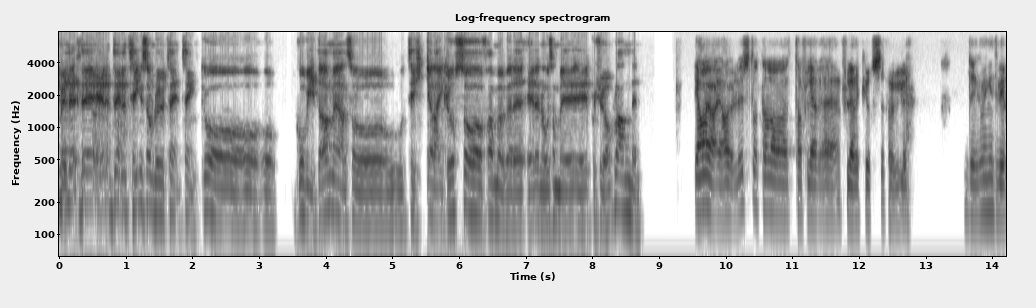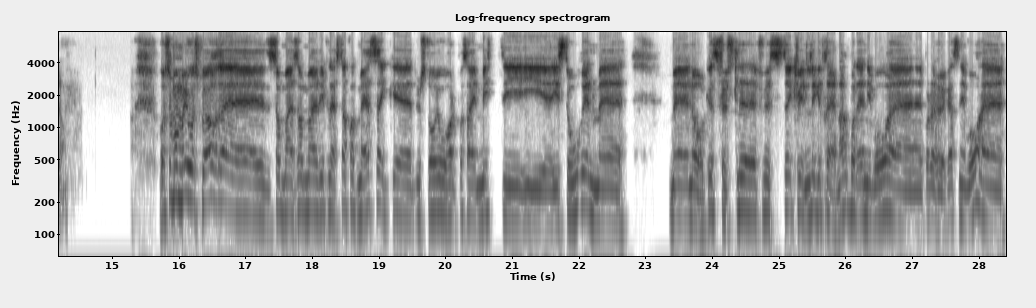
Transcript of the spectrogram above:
Men det, det, er, det er ting som du tenker å, å, å gå videre med, altså å tikke de kursene framover? Er, er det noe som er på kjøreplanen din? Ja, ja, jeg har jo lyst til å ta, ta flere, flere, kurs, selvfølgelig. Det er jo ingen tvil om. Og så må vi jo spørre, eh, som, som, de fleste har fått med seg, eh, du står jo holdt på å si midt i, i historien med med Norges første, første, kvinnelige trener på det, nivået, på det høyeste nivået.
